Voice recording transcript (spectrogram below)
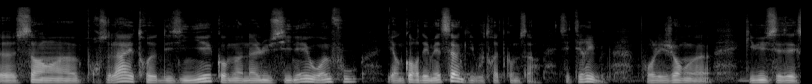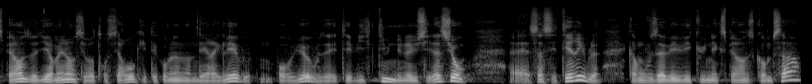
Euh, sans euh, pour cela être désigné comme un halluciné ou un fou. Il y a encore des médecins qui vous traitent comme ça. C'est terrible pour les gens euh, qui vivent ces expériences de dire mais non, c'est votre cerveau qui était complètement déréglé, mon pauvre vieux, vous avez été victime d'une hallucination. ça, c'est terrible. Quand vous avez vécu une expérience comme ça,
